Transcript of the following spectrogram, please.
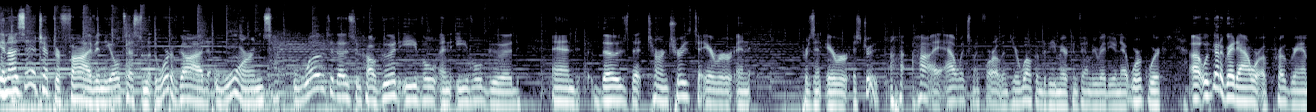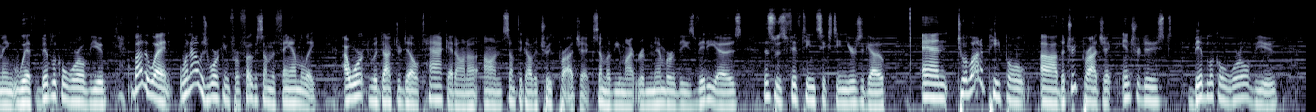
In Isaiah chapter 5 in the Old Testament, the Word of God warns Woe to those who call good evil and evil good, and those that turn truth to error and present error as truth. Hi, Alex McFarland here. Welcome to the American Family Radio Network, where uh, we've got a great hour of programming with biblical worldview. By the way, when I was working for Focus on the Family, I worked with Dr. Del Tackett on a, on something called the Truth Project. Some of you might remember these videos. This was 15, 16 years ago. And to a lot of people, uh, the Truth Project introduced biblical worldview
